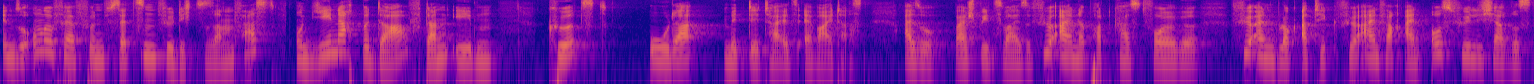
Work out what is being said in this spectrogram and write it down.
in so ungefähr fünf Sätzen für dich zusammenfasst und je nach Bedarf dann eben kürzt oder mit Details erweiterst. Also beispielsweise für eine Podcast-Folge, für einen Blogartikel, für einfach ein ausführlicheres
